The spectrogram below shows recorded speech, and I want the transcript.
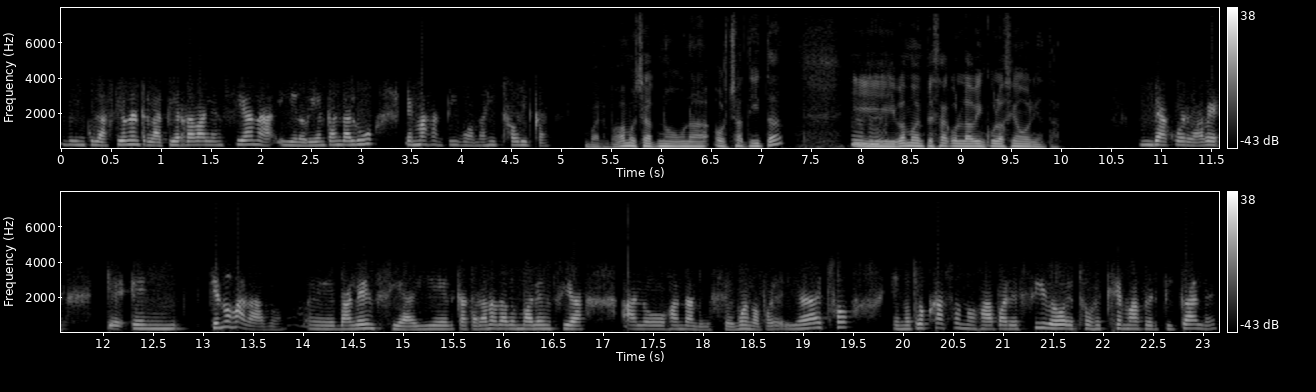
vinculación entre la tierra valenciana y el oriente andaluz es más antigua, más histórica. Bueno, pues vamos a echarnos una horchatita y vamos a empezar con la vinculación oriental. De acuerdo, a ver, en, ¿qué nos ha dado eh, Valencia y el catalán ha dado en Valencia a los andaluces? Bueno, pues ya esto en otros casos nos ha aparecido estos esquemas verticales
